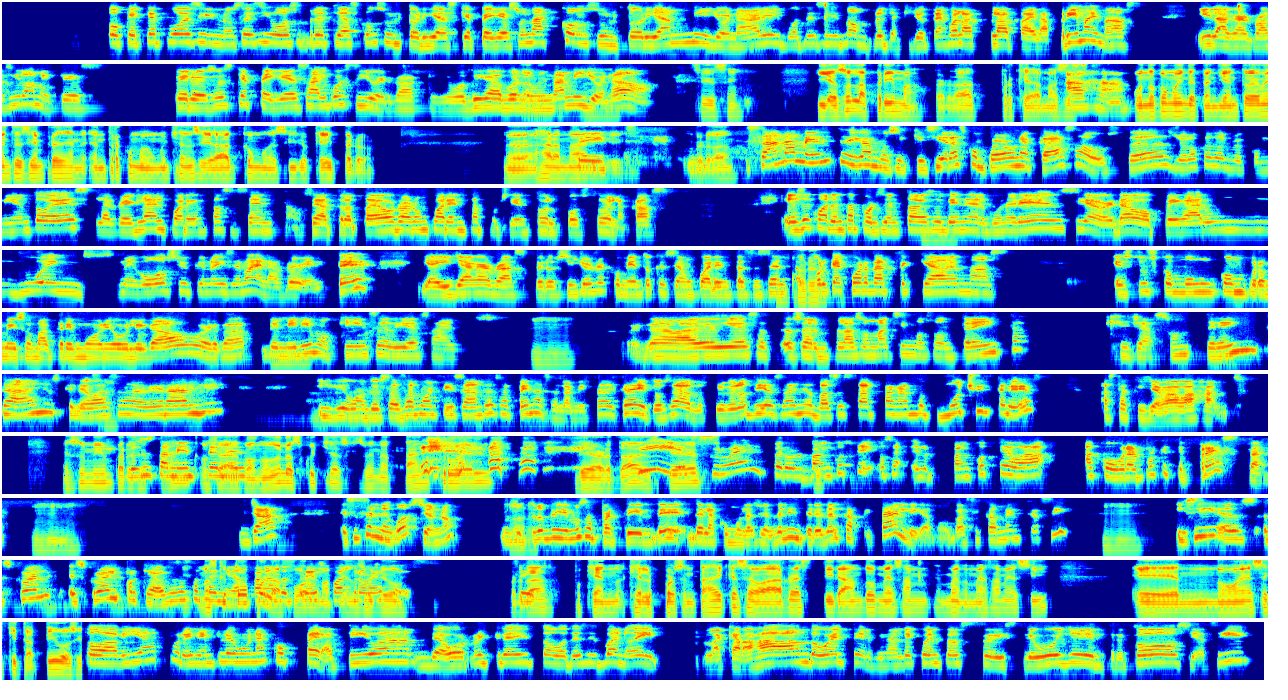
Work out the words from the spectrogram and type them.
¿o qué te puedo decir? No sé si vos breteas consultorías, que pegues una consultoría millonaria y vos decís, no, hombre, ya aquí yo tengo la plata de la prima y más, y la agarras y la metes. Pero eso es que pegues algo así, ¿verdad? Que vos digas, bueno, Dale, una ajá. millonada. Sí, sí. Y eso es la prima, ¿verdad? Porque además es- uno como independiente obviamente siempre en- entra como en mucha ansiedad, como decir, ok, pero me voy a dejar a nadie, ¿verdad? sanamente, digamos, si quisieras comprar una casa o ustedes, yo lo que les recomiendo es la regla del 40-60, o sea, trata de ahorrar un 40% del costo de la casa. Ese 40% a veces viene de alguna herencia, ¿verdad? O pegar un buen negocio que uno dice, madre, la reventé y ahí ya agarras. Pero sí yo recomiendo que sea un 40-60, 40. porque acuérdate que además esto es como un compromiso matrimonio obligado, ¿verdad? De mínimo 15, 10 años. ¿verdad? Va de 10, a- o sea, el plazo máximo son 30, que ya son 30 años que le vas Sí. a deber a alguien y que cuando estás amortizando es apenas a la mitad del crédito, o sea, los primeros 10 años vas a estar pagando mucho interés hasta que ya va bajando. Eso a mí me parece Entonces tan, también o sea, cuando uno lo escucha suena tan cruel, de verdad, Sí, es que es, es... cruel, pero el banco te, o sea, el banco te va a cobrar porque te presta, ya, ese es el negocio, ¿no? Nosotros vivimos a partir de, de la acumulación del interés del capital, digamos, básicamente así. ujú, Y sí, es, es cruel, es cruel porque a veces hasta más terminas pagando tres, forma, cuatro pienso yo. ¿Verdad? Porque no- que el porcentaje que se va retirando mes a, bueno, mes a mes sí, eh, no es equitativo. sí. Todavía, por ejemplo, en una cooperativa de ahorro y crédito, vos decís, bueno, de la carajada dando vuelta y al final de cuentas se distribuye entre todos y así.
